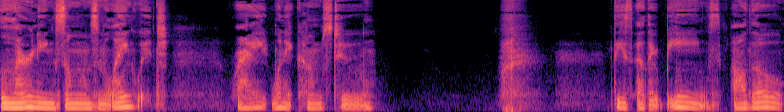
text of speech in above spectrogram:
learning someone's language, right? When it comes to these other beings, although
